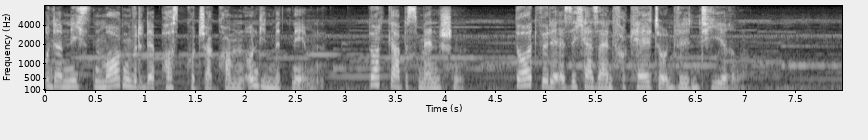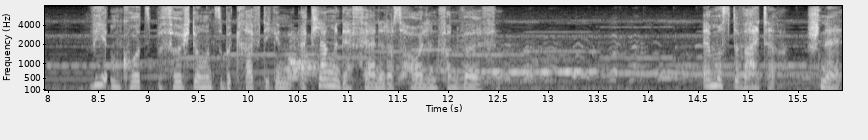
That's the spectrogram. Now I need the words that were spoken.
Und am nächsten Morgen würde der Postkutscher kommen und ihn mitnehmen. Dort gab es Menschen. Dort würde er sicher sein vor Kälte und wilden Tieren. Wie um kurz Befürchtungen zu bekräftigen, erklang in der Ferne das Heulen von Wölfen. Er musste weiter, schnell.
